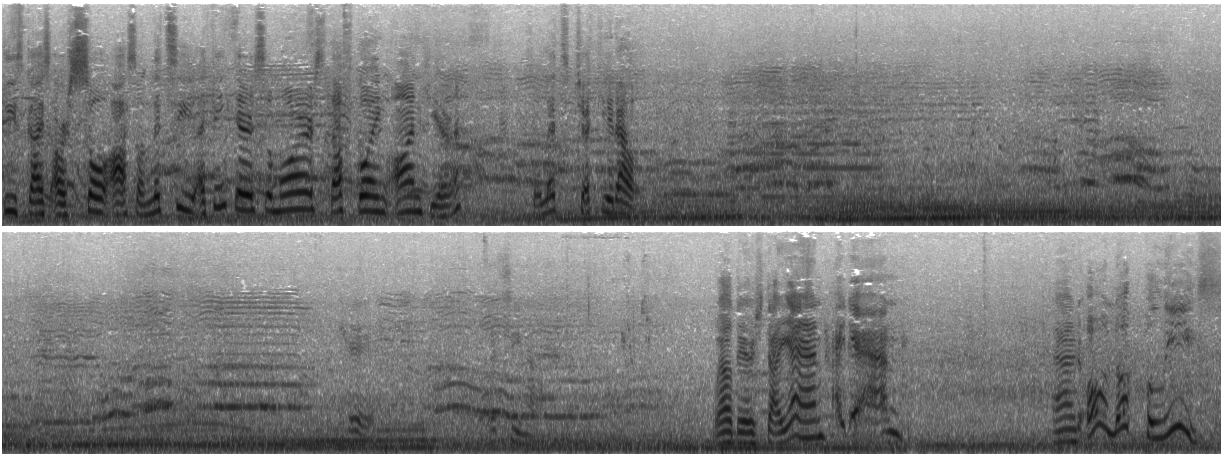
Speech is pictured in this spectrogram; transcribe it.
These guys are so awesome. Let's see, I think there's some more stuff going on here. So let's check it out. Well, there's Diane. Hi, Dan. And oh, look, police.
